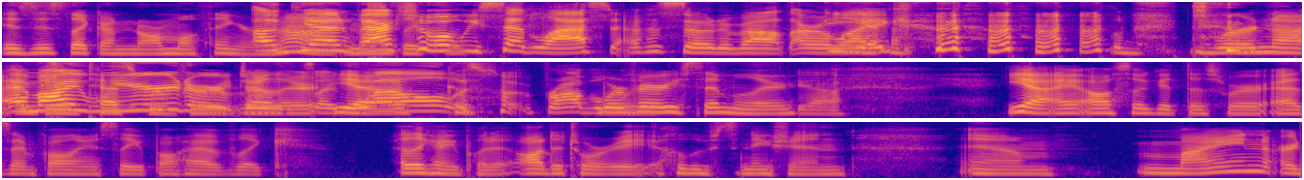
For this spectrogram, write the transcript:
is this like a normal thing or? Again, back to like, what we said last episode about our like. We're not. Am I weird or each other. Like, yeah, well, probably. we're very similar. yeah. Yeah, I also get this where as I'm falling asleep, I'll have like, I like how you put it, auditory hallucination. Um, mine are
